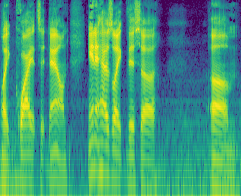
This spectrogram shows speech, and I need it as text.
like quiets it down, and it has like this uh, um,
